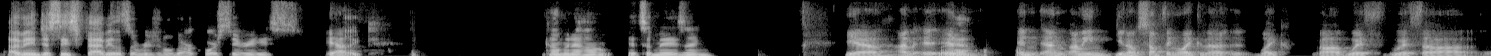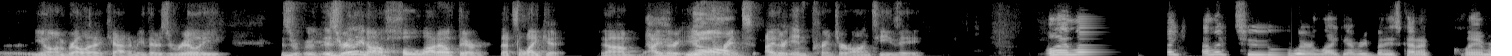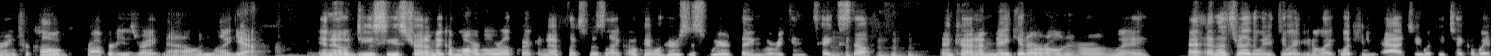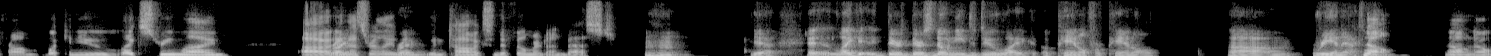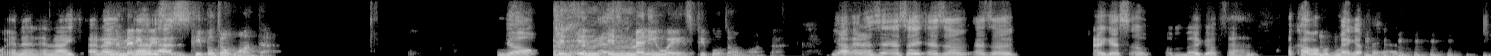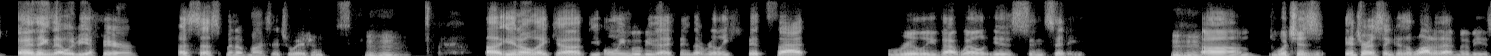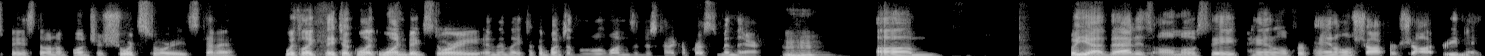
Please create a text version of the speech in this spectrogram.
I mean, just these fabulous original Dark Horse series. Yeah. Like coming out. It's amazing. Yeah. I'm it, and, yeah. and and I mean, you know, something like the like uh with with uh you know Umbrella Academy, there's really is, is really not a whole lot out there that's like it, um, either in no. print, either in print or on TV. Well, I like, like I like too where like everybody's kind of clamoring for comic properties right now, and like yeah, you know, DC is trying to make a Marvel real quick, and Netflix was like, okay, well, here's this weird thing where we can take stuff and kind of make it our own in our own way. And, and, that's really the way to do it. You know, like what can you add to, what can you take away from, what can you like streamline, uh, right. And that's really right. when, when, comics into film are done best. Mm-hmm. Yeah, it, like it, there, there's no need to do like a panel for panel um, reenactment. No, no, no, and and I and, and I, in many ways, as, people don't want that. No, in in in many ways, people don't want that. Yeah, but, and as a, as a as a as a, I guess a, a mega fan, a comic book mega fan, I think that would be a fair assessment of my situation. Mm-hmm. Uh, you know, like uh, the only movie that I think that really fits that really that well is Sin City, mm-hmm. um, which is interesting because a lot of that movie is based on a bunch of short stories, kind of with like they took like one big story and then they took a bunch of the little ones and just kind of compressed them in there. Mm-hmm. Um, but yeah, that is almost a panel for panel, shot for shot remake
